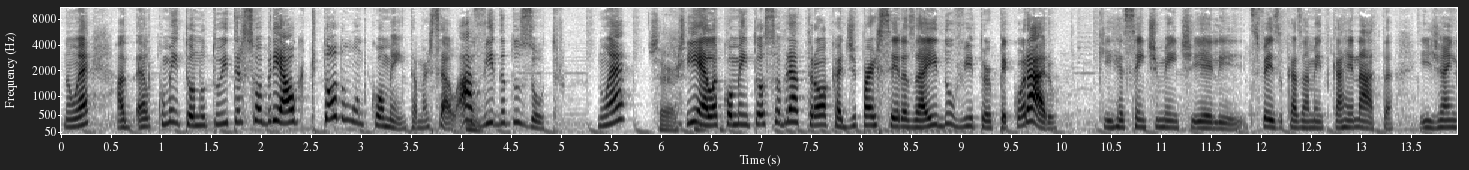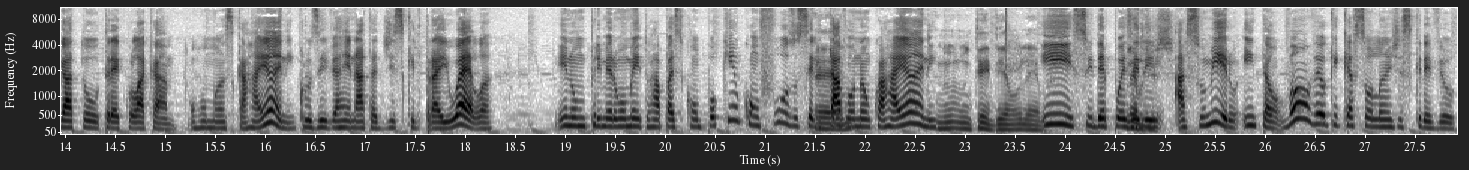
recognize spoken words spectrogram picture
não é? Ela comentou no Twitter sobre algo que todo mundo comenta, Marcelo, a hum. vida dos outros, não é? Certo. E ela comentou sobre a troca de parceiras aí do Vitor Pecoraro que recentemente ele desfez o casamento com a Renata e já engatou o treco lá com a, o romance com a Rayane. Inclusive, a Renata disse que ele traiu ela. E num primeiro momento o rapaz ficou um pouquinho confuso se ele estava é, ou não com a Rayane. Não, não entendemos, lembro. Isso, e depois eles assumiram. Então, vamos ver o que, que a Solange escreveu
